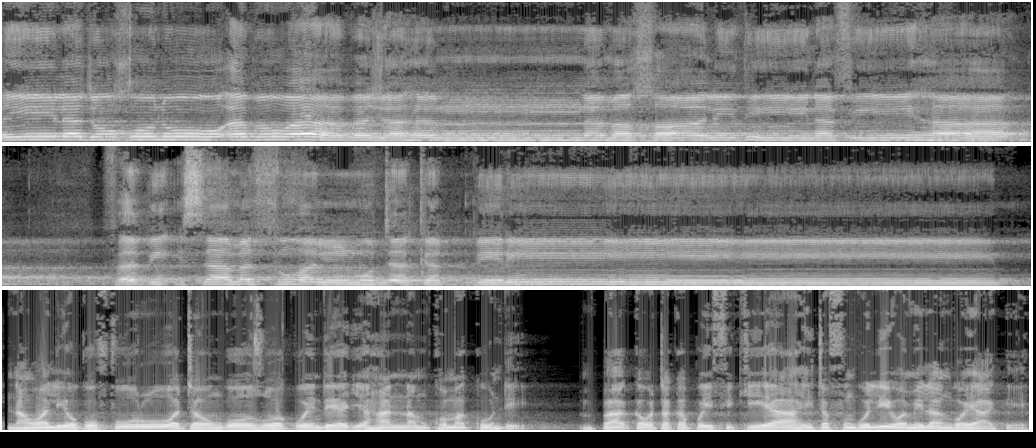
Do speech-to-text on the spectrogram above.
قيل ادخلوا أبواب جهنم خالدين فيها فبئس مثوى المتكبرين Na waliokufuru wataongozwa kuendea jahannam kwa makundi mpaka watakapoifikia itafunguliwa milango yake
